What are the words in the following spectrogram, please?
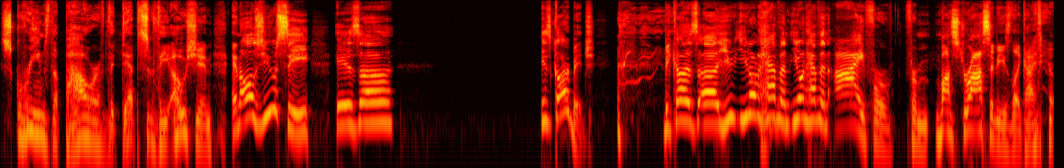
screams the power of the depths of the ocean, and all you see is uh is garbage. because uh, you you don't have an you don't have an eye for for monstrosities like I do.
